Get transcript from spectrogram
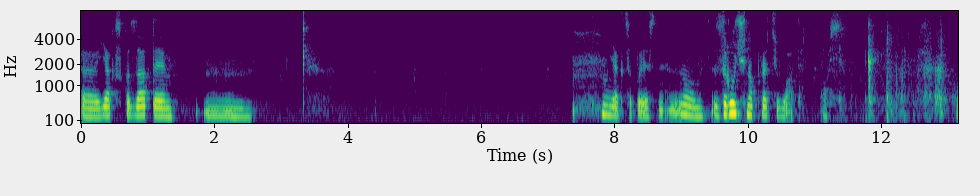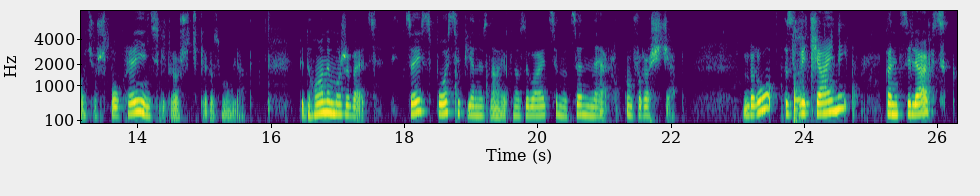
е, як сказати, як це пояснити? Ну, зручно працювати. Ось. Хочу ж по-українськи трошечки розмовляти. Підгонимо живець. Цей спосіб, я не знаю, як називається, але це нерв в розщеп. Беру звичайний канцелярськ,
